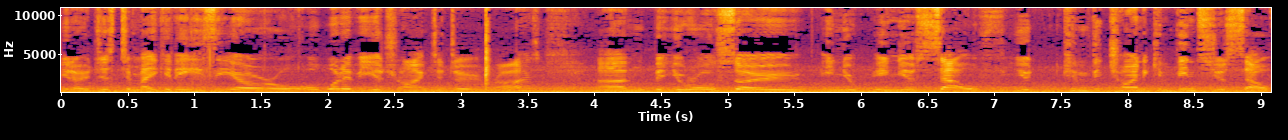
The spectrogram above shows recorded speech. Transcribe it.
you know, just to make it easier or, or whatever you're trying to do, right? Um, but you're also in your in yourself. You're conv- trying to convince yourself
